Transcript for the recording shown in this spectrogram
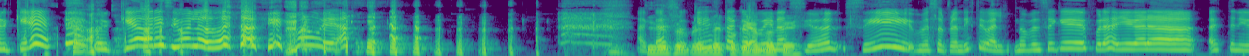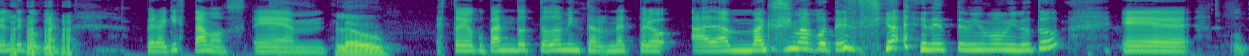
¿Por qué? ¿Por qué ahora hicimos los dos la misma weá? ¿Acaso qué es esta coordinación? Sí, me sorprendiste igual. No pensé que fueras a llegar a, este nivel de copia. Pero aquí estamos. Em, Hello. Estoy ocupando todo mi internet, pero a la máxima potencia en este mismo minuto. Eh,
